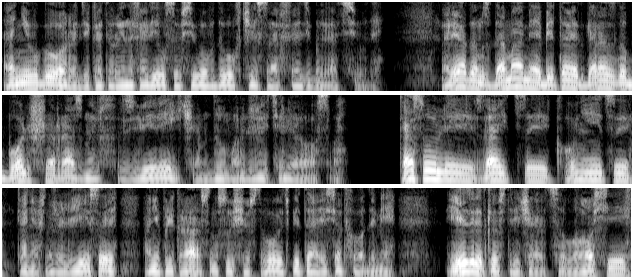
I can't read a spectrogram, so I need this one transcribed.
а не в городе, который находился всего в двух часах ходьбы отсюда. Рядом с домами обитает гораздо больше разных зверей, чем думают жители Осло. Косули, зайцы, куницы, конечно же, лисы, они прекрасно существуют, питаясь отходами. Изредка встречаются лоси,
